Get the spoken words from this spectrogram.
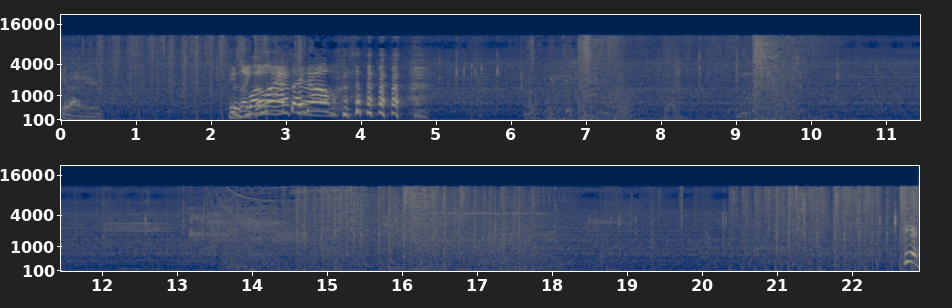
Get out of here. He's There's one "Go left, I know. Here.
